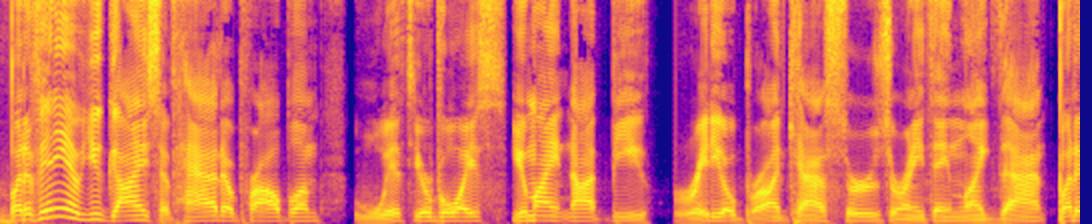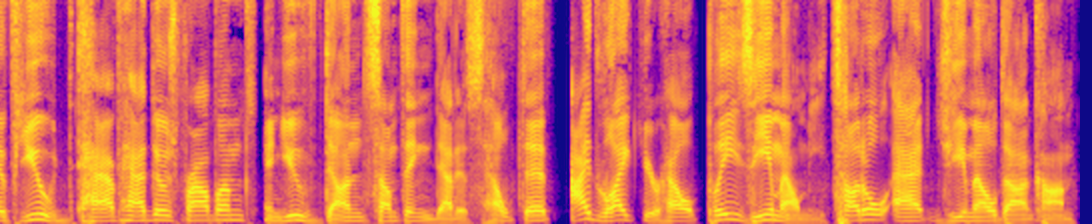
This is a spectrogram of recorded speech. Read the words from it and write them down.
But if any of you guys have had a problem with your voice, you might not be radio broadcasters or anything like that. But if you have had those problems and you've done something that has helped it, I'd like your help. Please email me, Tuddle at gmail.com.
